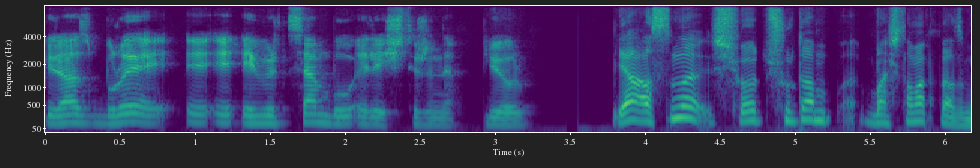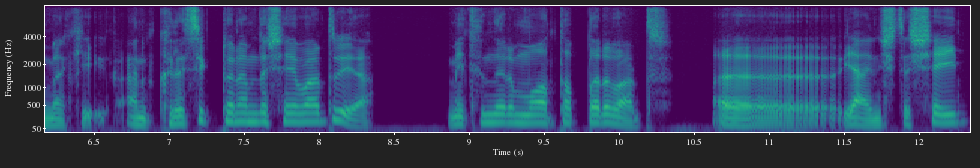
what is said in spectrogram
Biraz buraya e- e- evirtsem bu eleştirini diyorum. Ya aslında şöyle şuradan başlamak lazım belki. Hani klasik dönemde şey vardır ya. Metinlerin muhatapları vardır. Ee, yani işte şeyin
